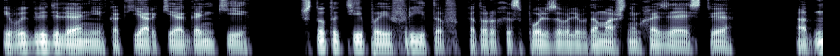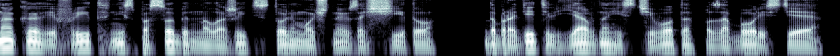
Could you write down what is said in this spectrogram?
и выглядели они как яркие огоньки. Что-то типа эфритов, которых использовали в домашнем хозяйстве. Однако Эфрит не способен наложить столь мощную защиту. Добродетель явно из чего-то позабористее.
